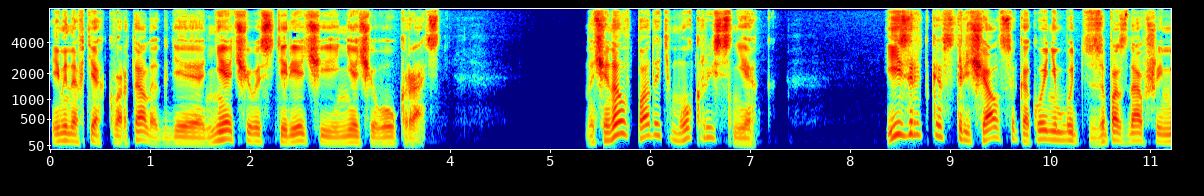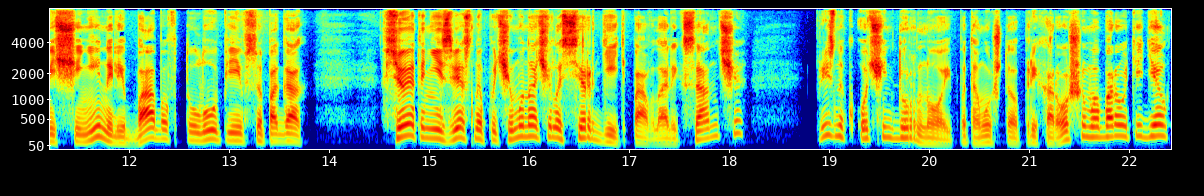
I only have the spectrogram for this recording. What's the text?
именно в тех кварталах, где нечего стеречь и нечего украсть. Начинал падать мокрый снег. Изредка встречался какой-нибудь запоздавший мещанин или баба в тулупе и в сапогах. Все это неизвестно почему начало сердить Павла Александровича, признак очень дурной, потому что при хорошем обороте дел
